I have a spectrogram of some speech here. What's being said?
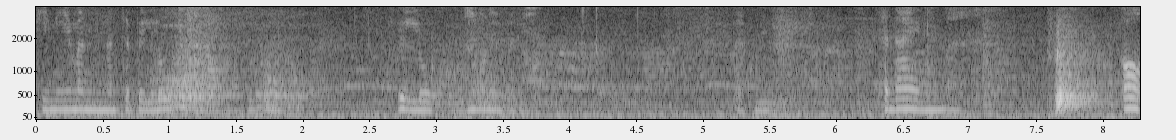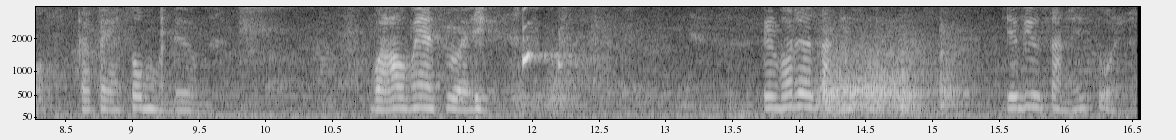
ทีนี้มันมันจะเป็นลูกของเราแล้วทุกคนเป็นลูกของเท่านั้นไปดิแบบนี้ฉันได้อันนี้มา ก็กาแฟส้มเหมือนเดิม ว้าวแม่สวย เป็นเพราะเธอสั่งให้สวย เจ๊บิวสั่งให้สวยนะ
